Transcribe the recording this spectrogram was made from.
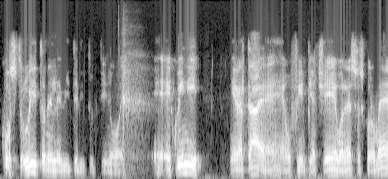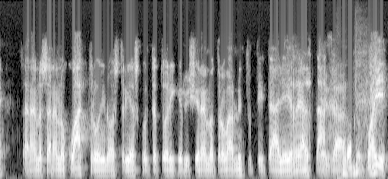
costruito nelle vite di tutti noi. E, e quindi in realtà è un film piacevole, adesso secondo me saranno, saranno quattro i nostri ascoltatori che riusciranno a trovarlo in tutta Italia in realtà, esatto. poi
